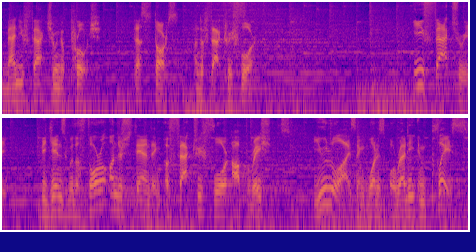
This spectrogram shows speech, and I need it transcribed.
manufacturing approach that starts on the factory floor. E-Factory begins with a thorough understanding of factory floor operations, utilizing what is already in place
